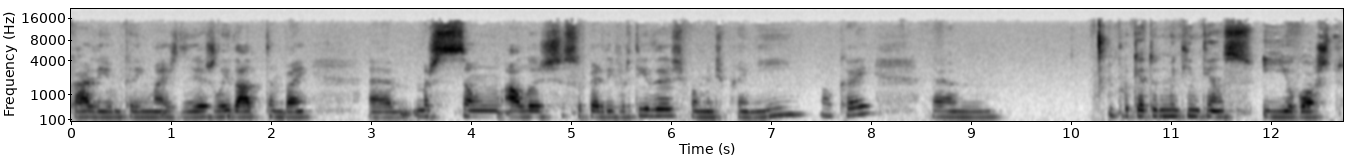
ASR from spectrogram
cardio, um bocadinho mais de agilidade também. Um, mas são aulas super divertidas, pelo menos para mim, ok? Um, porque é tudo muito intenso e eu gosto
